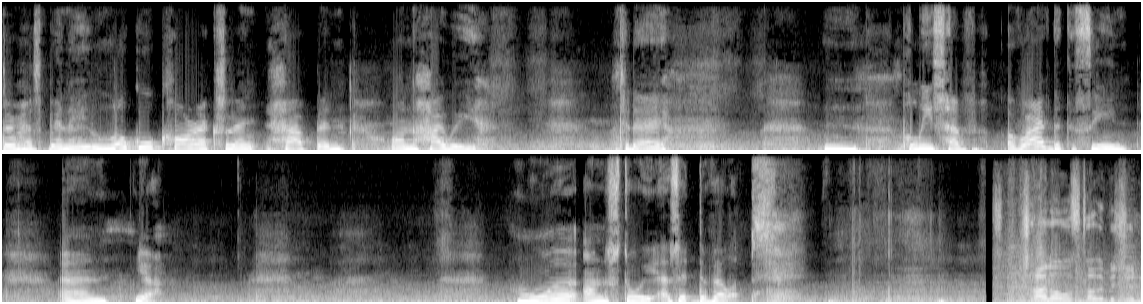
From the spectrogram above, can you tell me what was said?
There has been a local car accident happen on the highway today. Mm, police have arrived at the scene and yeah. More on the story as it develops. Channels Television.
